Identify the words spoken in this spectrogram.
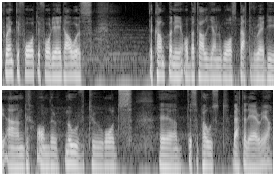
24 to 48 hours the company or battalion was battle ready and on the move towards uh, the supposed battle area.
